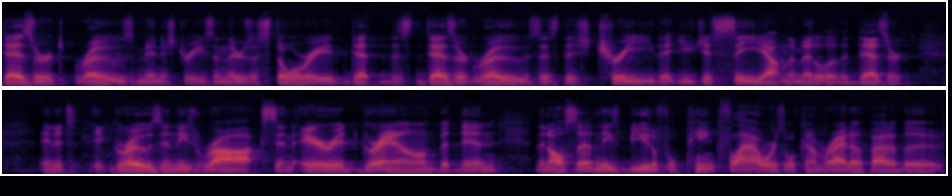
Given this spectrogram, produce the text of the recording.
Desert Rose Ministries, and there's a story. De- this desert rose is this tree that you just see out in the middle of the desert, and it's, it grows in these rocks and arid ground. But then, then all of a sudden, these beautiful pink flowers will come right up out of the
